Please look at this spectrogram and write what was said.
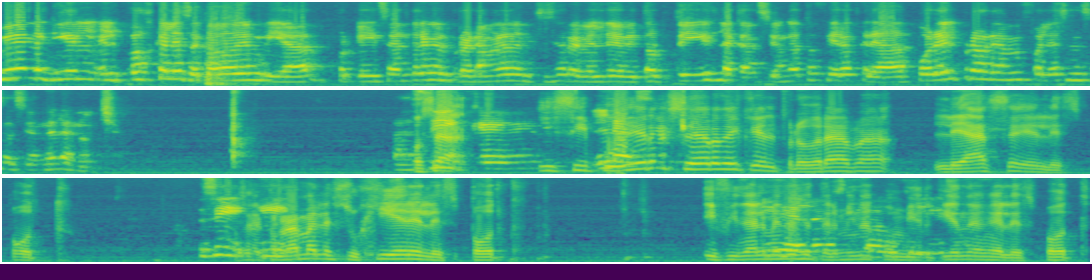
Miren aquí el, post que les acabo de enviar, porque dice, entra en el programa de Noticia Rebelde de Beto Ortiz, la canción Gato Fiero creada por el programa fue la sensación de la noche. Así o sea, que y si pudiera ser de que el programa le hace el spot, sí, el programa le sugiere el spot, y finalmente se termina convirtiendo en el spot.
